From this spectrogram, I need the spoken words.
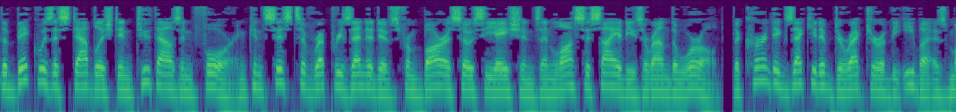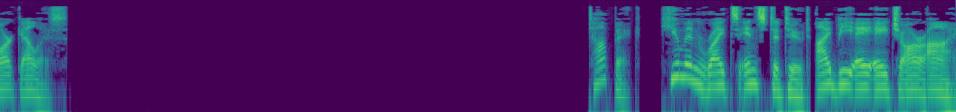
The BIC was established in 2004 and consists of representatives from bar associations and law societies around the world. The current executive director of the IBA is Mark Ellis. Topic: Human Rights Institute IBAHRI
